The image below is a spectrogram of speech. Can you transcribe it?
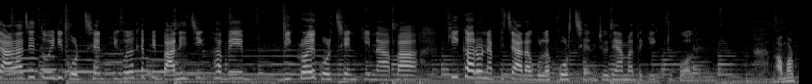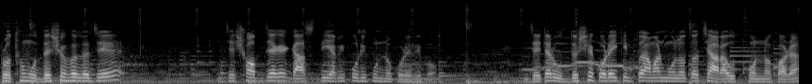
চারা যে তৈরি করছেন এগুলোকে আপনি বাণিজ্যিকভাবে বিক্রয় করছেন কি না বা কি কারণে আপনি চারাগুলো করছেন যদি আমাদেরকে একটু বলেন? আমার প্রথম উদ্দেশ্য হলো যে যে সব জায়গায় গাছ দিয়ে আমি পরিপূর্ণ করে দেব। যেটার উদ্দেশ্য করেই কিন্তু আমার মূলত চারা উৎপন্ন করা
